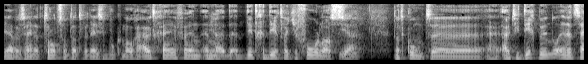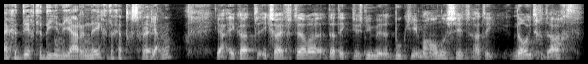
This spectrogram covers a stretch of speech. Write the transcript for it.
ja, we zijn er trots op dat we deze boeken mogen uitgeven. En, en Ja. dit gedicht wat je voorlas, Ja. dat komt uh, uit die dichtbundel. En dat zijn gedichten die je in de jaren negentig hebt geschreven. Ja. Ja, ik, had, ik zou je vertellen dat ik dus nu met het boekje in mijn handen zit, had ik nooit gedacht.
